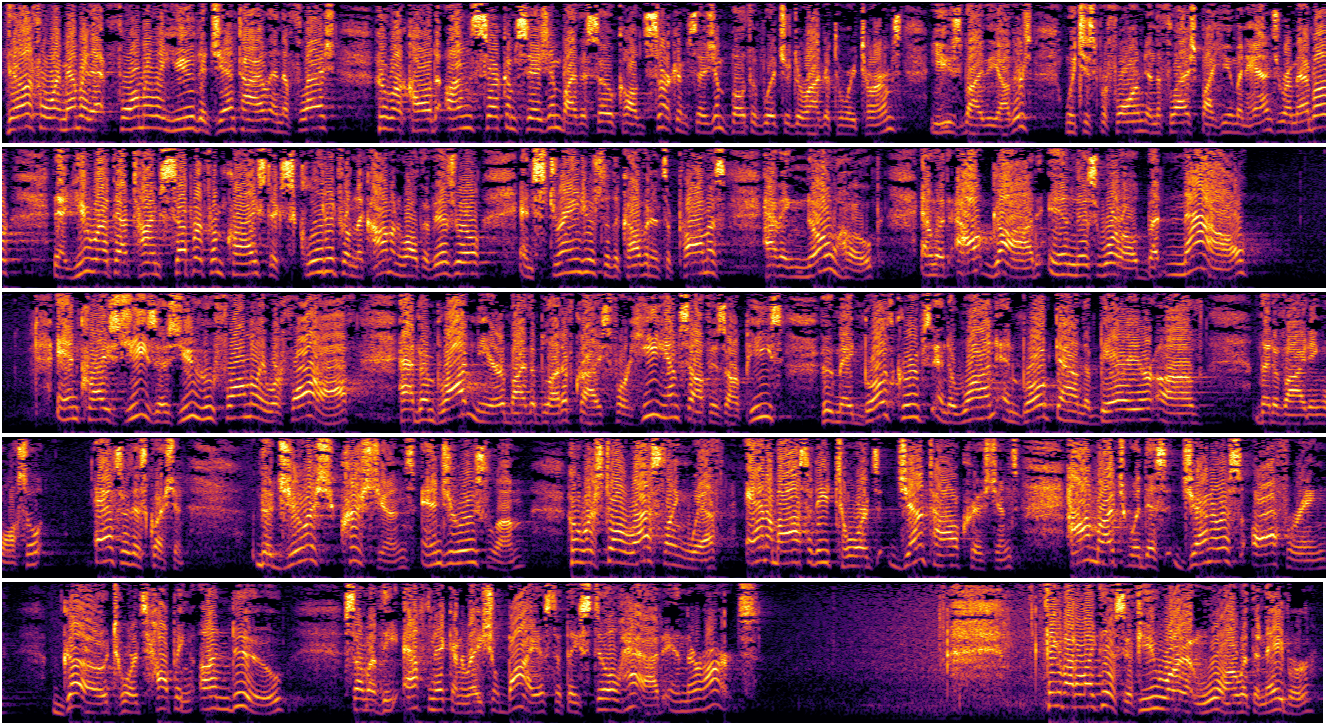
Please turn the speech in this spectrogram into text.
Therefore remember that formerly you, the Gentile in the flesh, who are called uncircumcision by the so-called circumcision, both of which are derogatory terms used by the others, which is performed in the flesh by human hands. Remember that you were at that time separate from Christ, excluded from the commonwealth of Israel, and strangers to the covenants of promise, having no hope, and without God in this world. But now, in Christ Jesus, you who formerly were far off have been brought near by the blood of Christ, for he himself is our peace, who made both groups into one and broke down the barrier of the dividing wall. So answer this question. The Jewish Christians in Jerusalem who were still wrestling with animosity towards Gentile Christians, how much would this generous offering go towards helping undo some of the ethnic and racial bias that they still had in their hearts. Think about it like this. If you were at war with a neighbor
